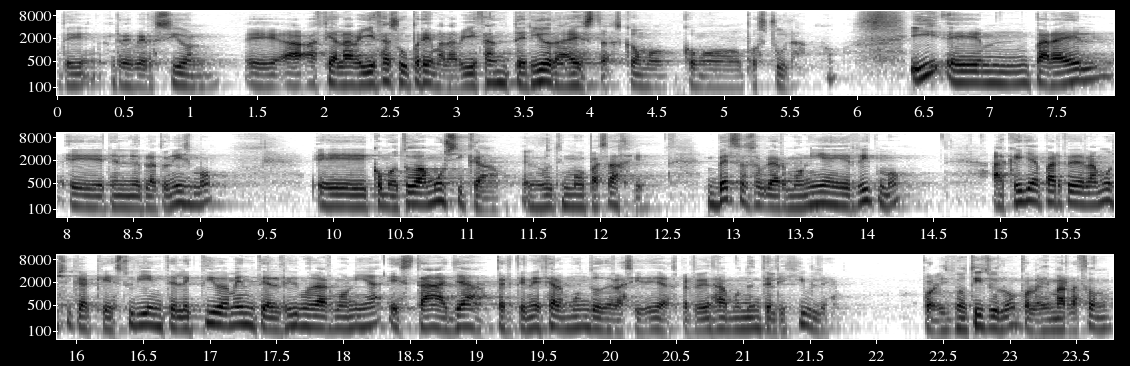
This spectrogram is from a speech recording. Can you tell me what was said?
de reversión eh, hacia la belleza suprema, la belleza anterior a estas como, como postura. Y em, para él, en el neoplatonismo, como toda música, en el último pasaje, versa sobre armonía y ritmo, aquella parte de la música que estudia intelectivamente el ritmo de la armonía está allá, pertenece al mundo de las ideas, pertenece al mundo inteligible, por el mismo título, por la misma razón,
